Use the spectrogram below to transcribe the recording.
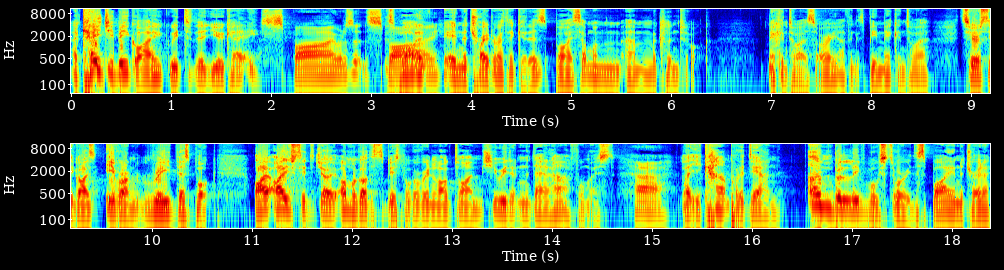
a KGB guy who went to the UK. Spy, what is it? The The Spy. Spy and the Traitor, I think it is, by someone um, McClintock. McIntyre, sorry. I think it's Ben Macintyre. Seriously, guys, everyone read this book. I, I said to Joe, oh my God, this is the best book I've read in a long time. She read it in a day and a half almost. Ah, Like, you can't put it down. Unbelievable story. The Spy and the Traitor.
